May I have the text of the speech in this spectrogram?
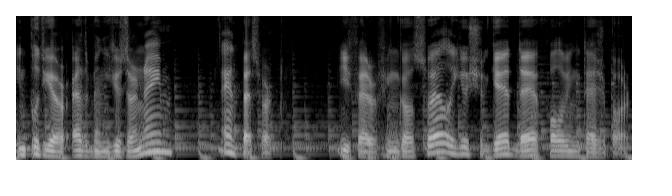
Input your admin username and password. If everything goes well, you should get the following dashboard.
